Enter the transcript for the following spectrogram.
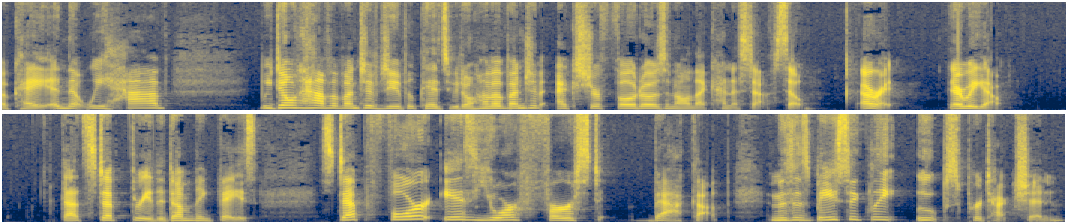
okay? And that we have we don't have a bunch of duplicates, we don't have a bunch of extra photos and all that kind of stuff. So, all right, there we go. That's step three, the dumping phase. Step four is your first backup. And this is basically oops protection.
